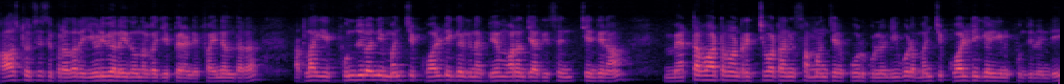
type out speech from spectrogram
కాస్ట్ వచ్చేసి బ్రదర్ ఏడు వేల ఐదు వందలుగా చెప్పారండి ఫైనల్ ధర. అట్లాగే ఈ పుంజులన్నీ మంచి క్వాలిటీ కలిగిన భీమవరం జాతికి చెందిన మెట్టవాటం అండ్ రిచ్ వాటానికి సంబంధించిన కోడి అండి. ఇవి కూడా మంచి క్వాలిటీ కలిగిన పుంజులండి.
